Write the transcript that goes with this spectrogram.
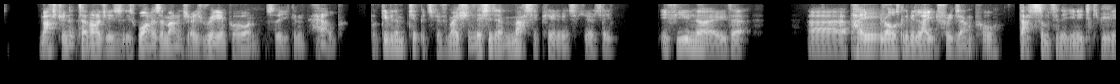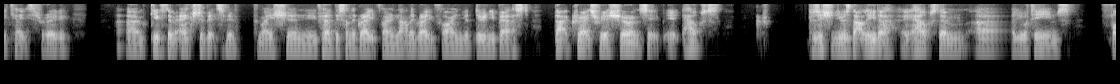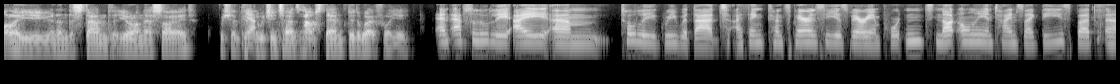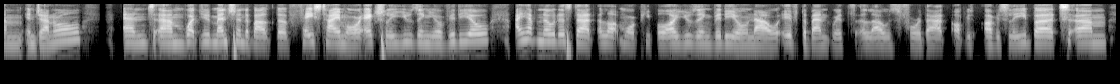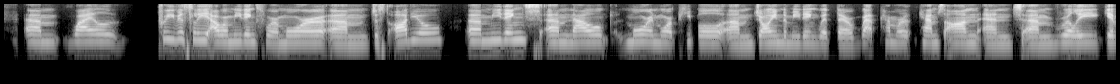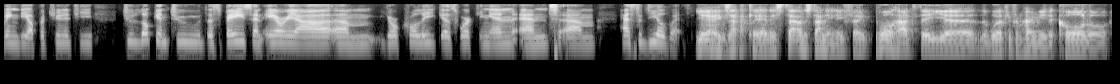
mastering the technology is, is one as a manager is really important so that you can help but giving them tidbits of information. This is a massive period of insecurity. If you know that uh, payroll is going to be late, for example, that's something that you need to communicate through. Um, give them extra bits of information. You've heard this on the grapevine, that on the grapevine. You're doing your best. That creates reassurance. It, it helps position you as that leader. It helps them, uh, your teams, follow you and understand that you're on their side, which yeah. which in turn helps them do the work for you. And absolutely, I um, totally agree with that. I think transparency is very important, not only in times like these, but um, in general. And um, what you mentioned about the FaceTime or actually using your video, I have noticed that a lot more people are using video now if the bandwidth allows for that, obviously. But um, um, while previously our meetings were more um, just audio uh, meetings. Um, now more and more people um, join the meeting with their web camera cams on and um, really giving the opportunity to look into the space and area um, your colleague is working in and um, has to deal with. Yeah, exactly. And it's that understanding. If they, we've all had the uh, the working from home either call or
